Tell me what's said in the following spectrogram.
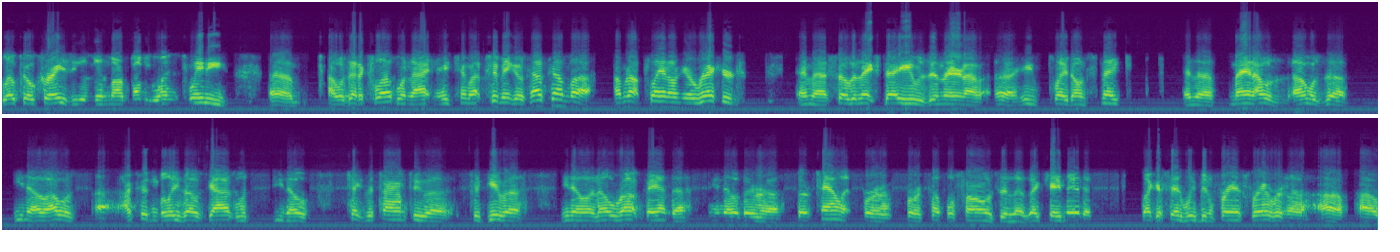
Loco Crazy, and then my buddy Wayne Sweeney. Um, I was at a club one night, and he came up to me and goes, "How come uh, I'm not playing on your record?" And uh, so the next day he was in there, and I, uh, he played on Snake. And uh, man, I was I was uh, you know I was uh, I couldn't believe those guys would you know take the time to uh, to give a you know an old rock band uh, you know their uh, their talent for for a couple of songs, and uh, they came in and like I said, we've been friends forever, and uh, uh,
